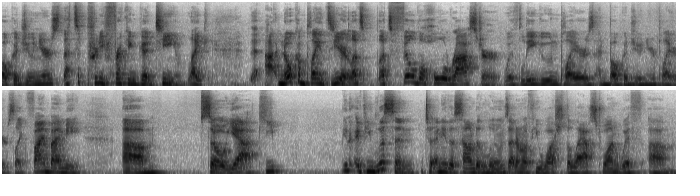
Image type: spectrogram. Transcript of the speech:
Boca Juniors, that's a pretty freaking good team. Like uh, no complaints here. Let's let's fill the whole roster with League players and Boca Junior players. Like fine by me. Um, so yeah, keep. You know, if you listen to any of the Sound of the Loons, I don't know if you watched the last one with um,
